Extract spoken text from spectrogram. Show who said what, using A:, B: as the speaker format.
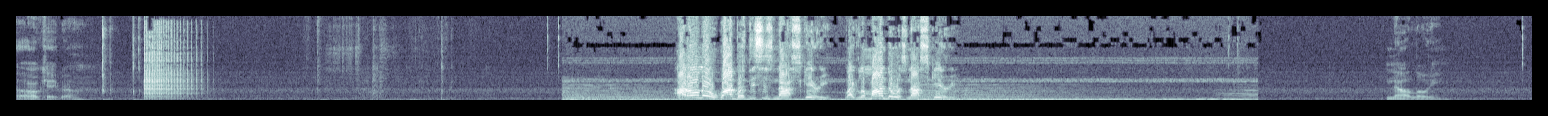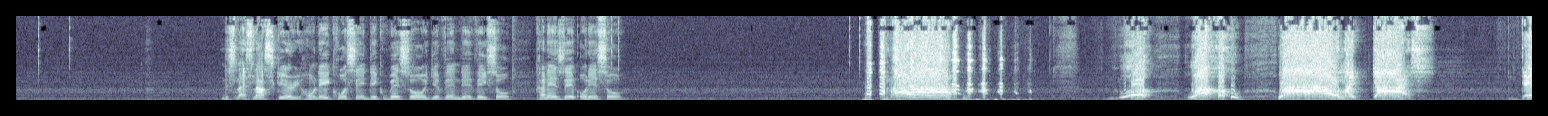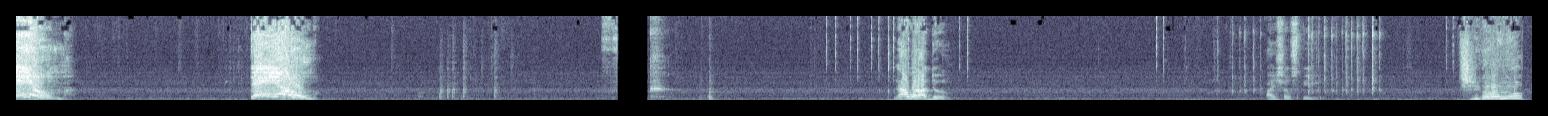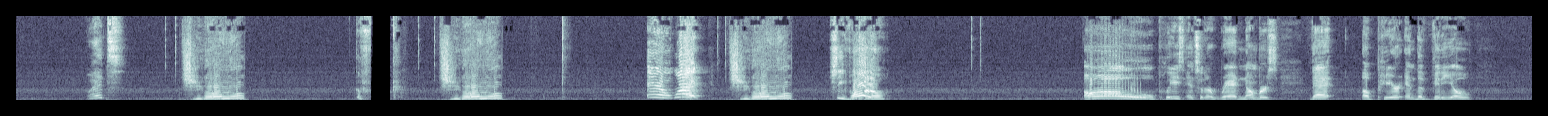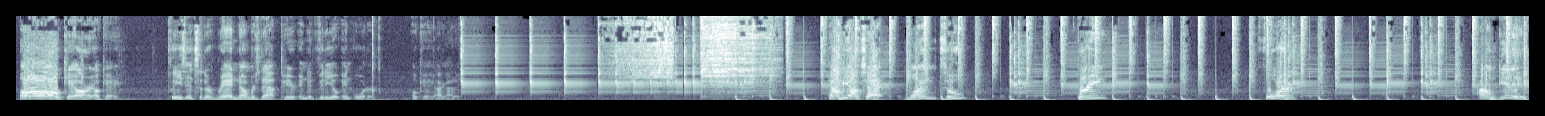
A: Oh, okay, bro. I don't know why, but this is not scary. Like, Lamando is not scary. Now loading. This it's not scary. Honde cose de queso vende veso canese oreso. Now what I do? I show speed.
B: Chigayo,
A: What?
B: Chigayo,
A: The fuck?
B: Chigayo,
A: And what?
B: Chigayo.
A: Chivolo? Oh, please enter the red numbers that appear in the video. Oh, okay, alright, okay. Please enter the red numbers that appear in the video in order. Okay, I got it. Help me out, chat. One, two, three, four. I don't get it.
